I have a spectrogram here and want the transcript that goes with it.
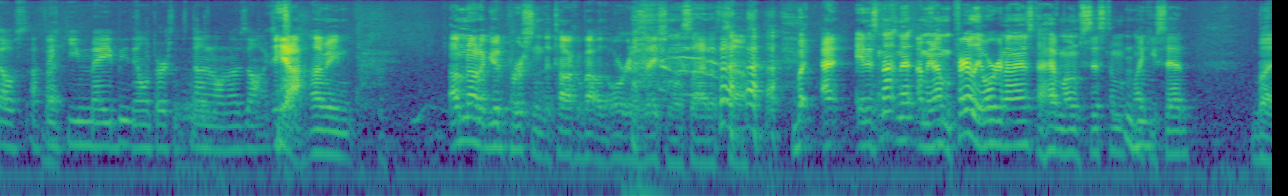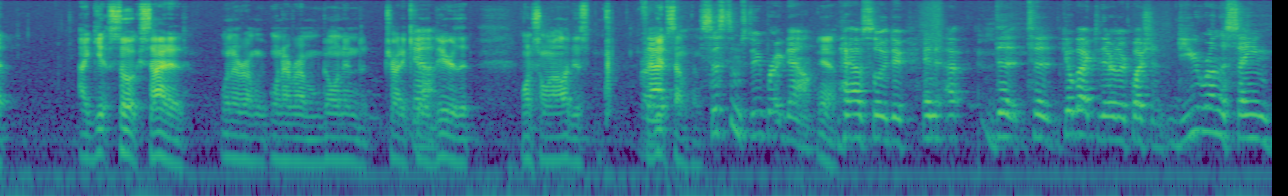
I, was, I think But- you may be the only person that's done it on Ozonics. Yeah, I mean, I'm not a good person to talk about the organizational side of stuff, but I, and it's not. I mean, I'm fairly organized. I have my own system, like you said, but I get so excited whenever I'm whenever I'm going in to try to kill Yeah. a deer that once in a while I just forget That- something. Systems do break down. Yeah. They absolutely do. And uh, the, to go back to the earlier question, do you run the same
